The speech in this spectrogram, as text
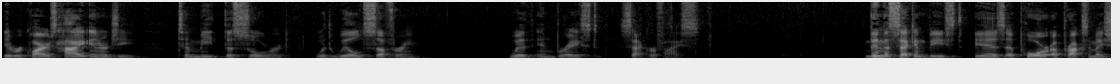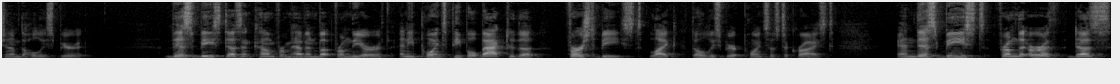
It requires high energy to meet the sword with willed suffering, with embraced sacrifice. Then the second beast is a poor approximation of the Holy Spirit. This beast doesn't come from heaven but from the earth, and he points people back to the first beast, like the Holy Spirit points us to Christ. And this beast from the earth does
